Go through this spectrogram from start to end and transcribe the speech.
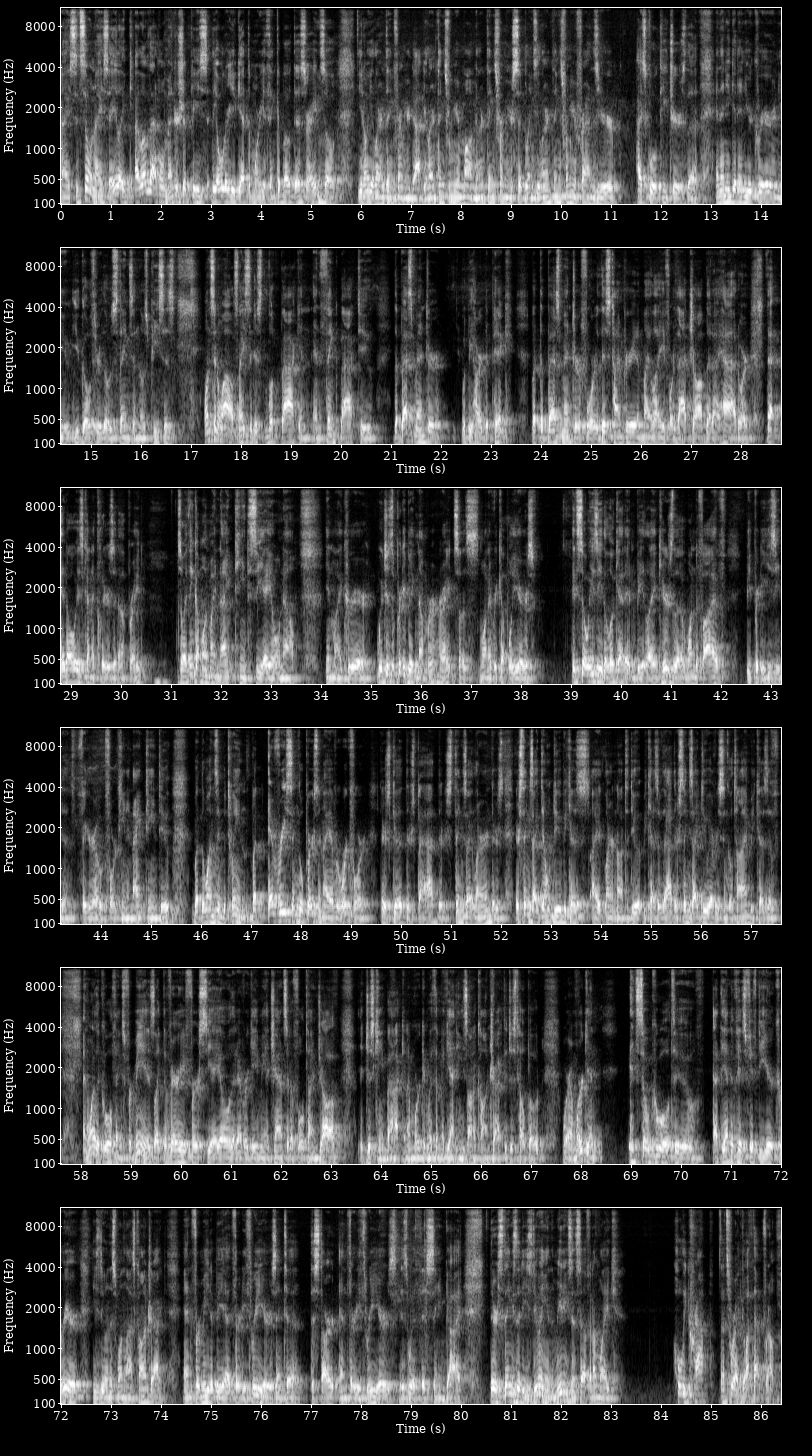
Nice. It's so nice, eh? Like I love that whole mentorship piece. The older you get, the more you think about this, right? So, you know, you learn things from your dad, you learn things from your mom, you learn things from your siblings, you learn things from your friends, your high school teachers, the and then you get into your career and you you go through those things and those pieces. Once in a while, it's nice to just look back and, and think back to the best mentor would be hard to pick, but the best mentor for this time period in my life or that job that I had or that it always kind of clears it up, right? So I think I'm on my 19th CAO now in my career, which is a pretty big number, right? So it's one every couple years. It's so easy to look at it and be like, here's the one to five, be pretty easy to figure out 14 and 19 too, but the ones in between. But every single person I ever worked for, there's good, there's bad, there's things I learned, there's there's things I don't do because I learned not to do it because of that. There's things I do every single time because of and one of the cool things for me is like the very first CAO that ever gave me a chance at a full-time job, it just came back and I'm working with him again. He's on a contract to just help out where I'm working it's so cool to at the end of his 50 year career he's doing this one last contract. And for me to be at 33 years into the start and 33 years is with this same guy. There's things that he's doing in the meetings and stuff and i'm like holy crap that's where i got that from.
